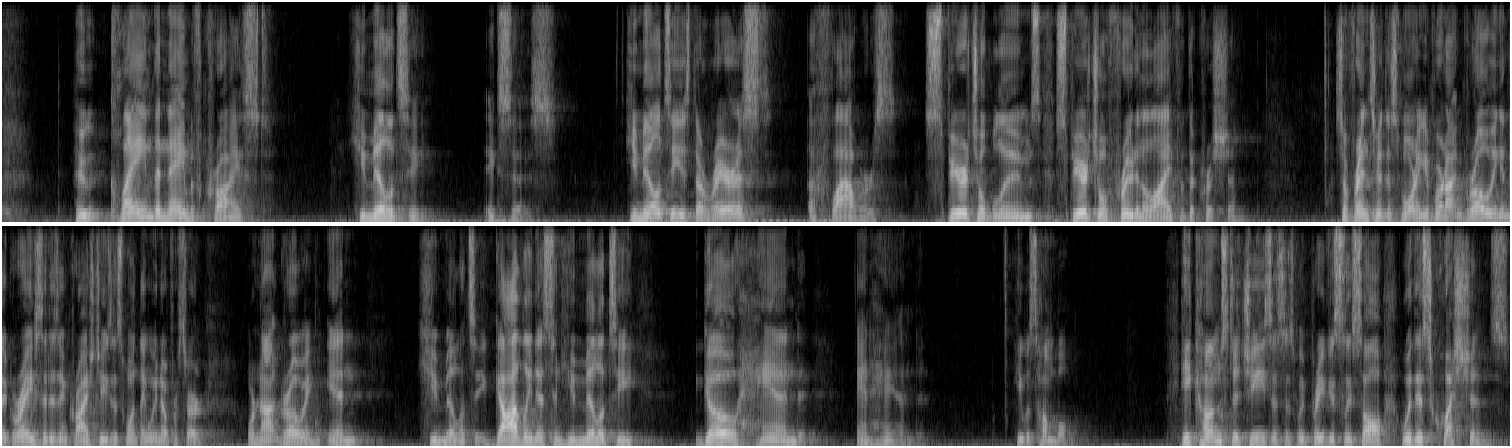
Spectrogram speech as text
who claim the name of Christ, humility exists. Humility is the rarest of flowers, spiritual blooms, spiritual fruit in the life of the Christian. So, friends, here this morning, if we're not growing in the grace that is in Christ Jesus, one thing we know for certain we're not growing in humility. Godliness and humility go hand in hand. He was humble. He comes to Jesus, as we previously saw, with his questions.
